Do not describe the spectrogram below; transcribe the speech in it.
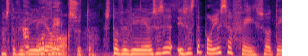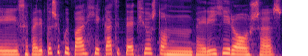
Μα στο βιβλίο, Αποδέξου το. Στο βιβλίο είσαστε, είσαστε πολύ σαφείς ότι σε περίπτωση που υπάρχει κάτι τέτοιο στον περίγυρό σας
